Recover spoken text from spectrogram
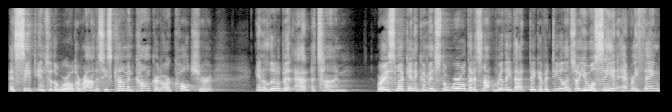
and seeped into the world around us. He's come and conquered our culture in a little bit at a time, where he snuck in and convinced the world that it's not really that big of a deal. And so you will see in everything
